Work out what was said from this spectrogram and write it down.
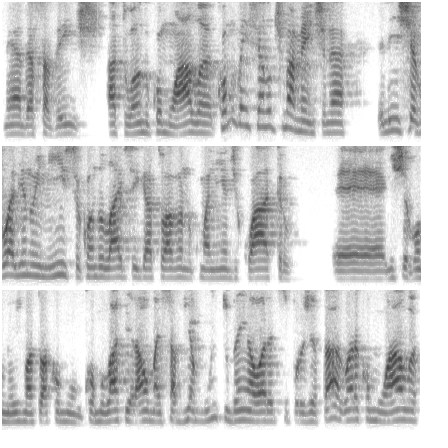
né? Dessa vez atuando como ala, como vem sendo ultimamente, né? Ele chegou ali no início, quando o Leipzig atuava com uma linha de quatro, é, ele chegou mesmo a atuar como, como lateral, mas sabia muito bem a hora de se projetar. Agora, como ala,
